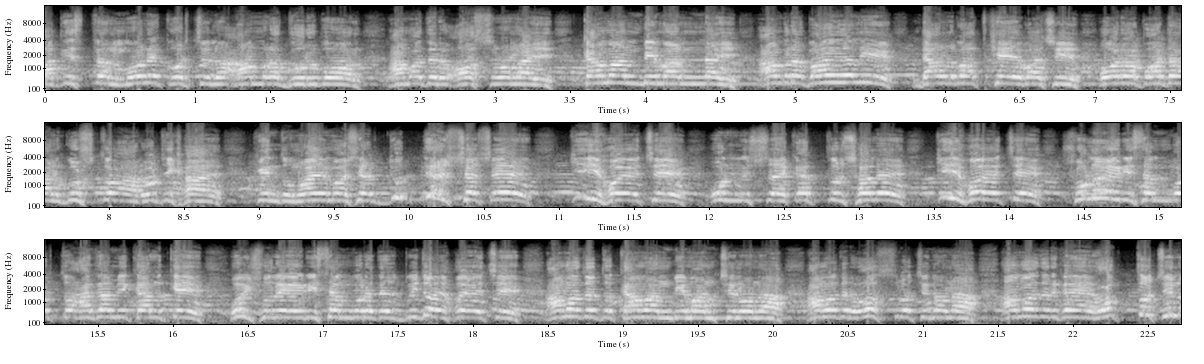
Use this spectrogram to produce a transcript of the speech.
পাকিস্তান মনে করছিল, আমরা দুর্বল, আমাদের অস্ত্র নাই, কামান বিমান নাই, আমরা বাঙালি, ডাল ভাত খেয়ে বাঁচি, ওরা পাঠান, গুস্ত আর রুটি খায়। কিন্তু নয় মাসের যুদ্ধের শেষে কি হয়েছে? উনিশশো একাত্তর সালে কি হয়েছে? ষোলোই ডিসেম্বর তো আগামীকালকে, ওই ষোলোই ডিসেম্বরে দেশ বিজয় হয়েছে। আমাদের তো কামান বিমান ছিল না, আমাদের অস্ত্র ছিল না, আমাদের গায়ে রক্ত ছিল।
